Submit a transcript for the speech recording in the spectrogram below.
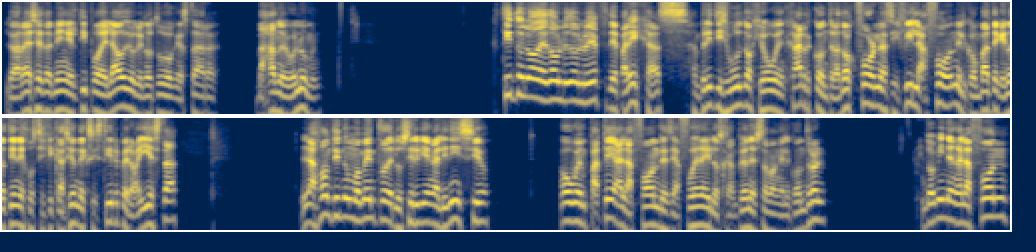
Le agradece también el tipo del audio que no tuvo que estar bajando el volumen. Título de WWF de parejas, British Bulldog y Owen Hart contra Doc Fornas y Phil Lafon, el combate que no tiene justificación de existir, pero ahí está. Lafon tiene un momento de lucir bien al inicio. Owen patea a Lafon desde afuera y los campeones toman el control. Dominan a Lafon.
